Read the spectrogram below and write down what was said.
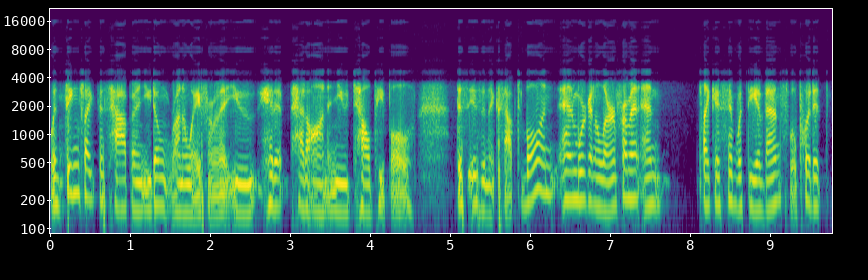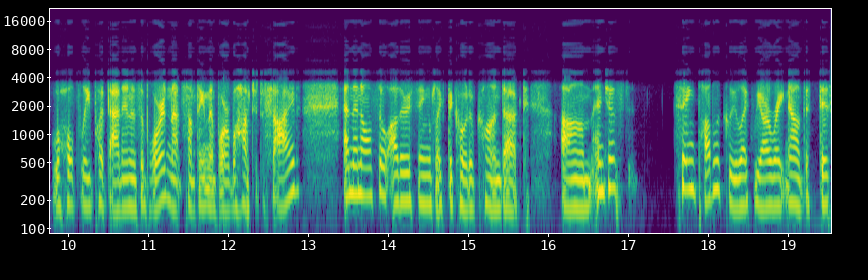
when things like this happen, you don't run away from it. You hit it head on and you tell people this isn't acceptable and, and we're going to learn from it. And like I said, with the events, we'll put it, we'll hopefully put that in as a board, and that's something the board will have to decide. And then also other things like the code of conduct, um, and just saying publicly, like we are right now, that this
